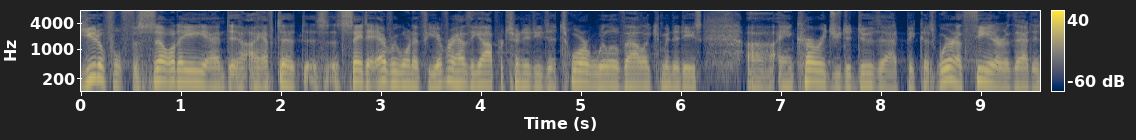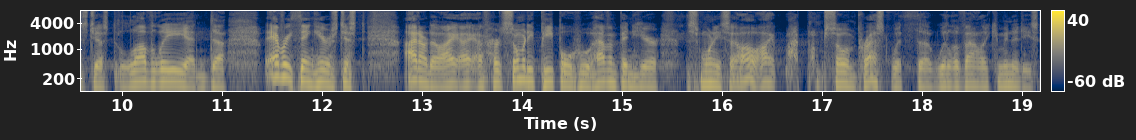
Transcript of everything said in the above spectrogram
beautiful facility. And I have to say to everyone, if you ever have the opportunity to tour Willow Valley communities, uh, I encourage you to do that because we're in a theater that is just lovely and uh, everything here is just, I don't know. I, have heard so many people who haven't been here this morning say, oh, I, am so impressed with uh, Willow Valley communities.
